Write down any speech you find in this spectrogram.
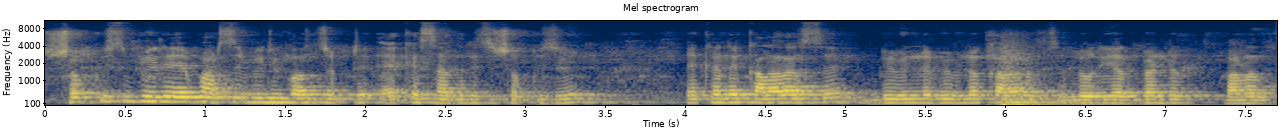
সব কিছু মিলিয়ে পার্সি বিউটি কনসেপ্টে একে সাথে নিচ্ছে সব কিছু এখানে কালার আছে, বিভিন্ন বিভিন্ন কালার আছে। লোরিয়াল ব্র্যান্ডের বাংলাদেশ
